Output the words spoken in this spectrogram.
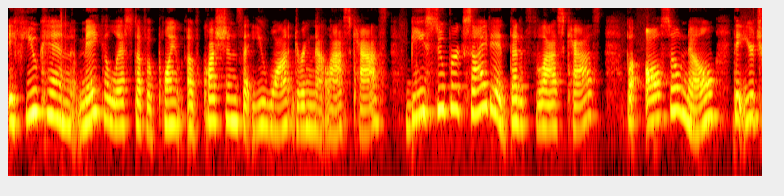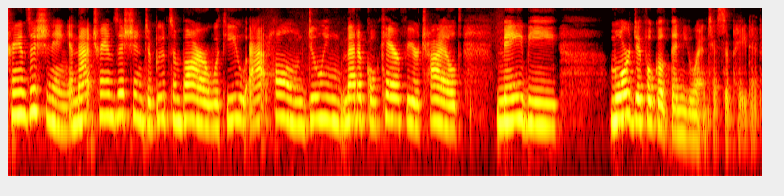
if you can make a list of a point of questions that you want during that last cast, be super excited that it's the last cast, but also know that you're transitioning and that transition to boots and bar with you at home doing medical care for your child may be more difficult than you anticipated.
